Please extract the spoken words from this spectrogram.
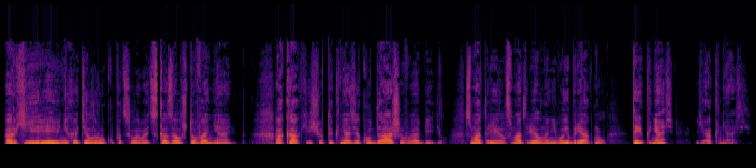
Архиерею не хотел руку поцеловать, сказал, что воняет. А как еще ты князя Кудашева обидел? Смотрел, смотрел на него и брякнул. Ты князь? Я князь.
